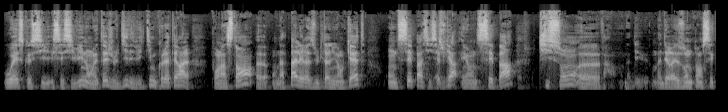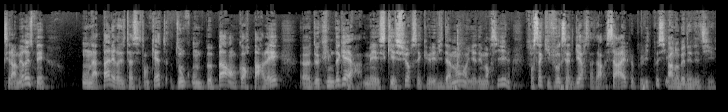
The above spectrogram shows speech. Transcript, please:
ou est-ce que si- ces civils ont été, je le dis, des victimes collatérales? Pour l'instant, euh, on n'a pas les résultats d'une enquête. On ne sait pas si c'est le cas et on ne sait pas qui sont. euh, enfin, on, a des, on a des raisons de penser que c'est l'armée russe, mais on n'a pas les résultats de cette enquête, donc on ne peut pas encore parler euh, de crimes de guerre. Mais ce qui est sûr, c'est qu'évidemment, il y a des morts civiles. C'est pour ça qu'il faut que cette guerre s'arr- s'arrête le plus vite possible. Arnaud Benedetti. De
